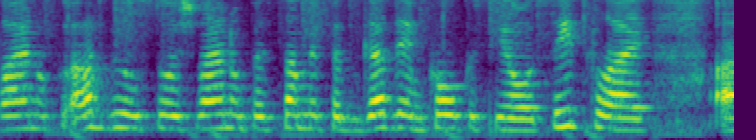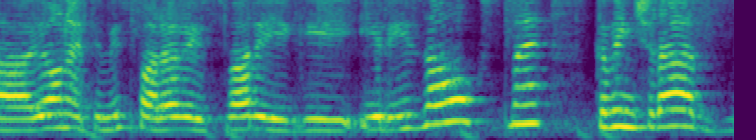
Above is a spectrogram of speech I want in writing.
vai nu atbilstoši, vai nu pēc tam ir pēc gadiem kaut kas jau cits, lai ā, jaunietim vispār arī svarīgi ir izaugsme, ka viņš redz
